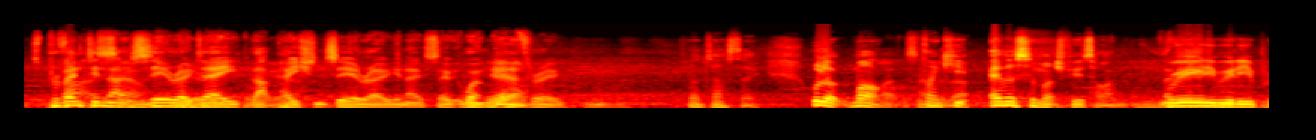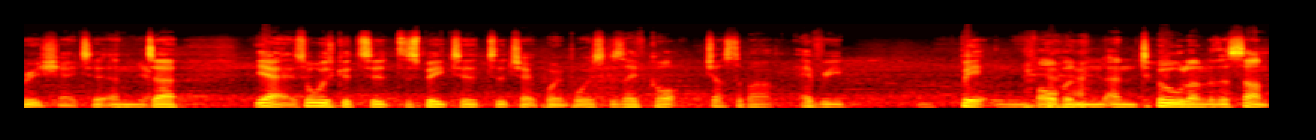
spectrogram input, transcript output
It's preventing that, sounds zero really day, cool, that yeah. patient zero, you know, so it won't Yeah. get through. Fantastic. Well, look, Mark, thank you that. ever so much for your time. Really, really appreciate it. And Yeah. uh, yeah, it's always good to, to speak to, to the Checkpoint boys because they've got just about every bit and bob and, and tool under the sun,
